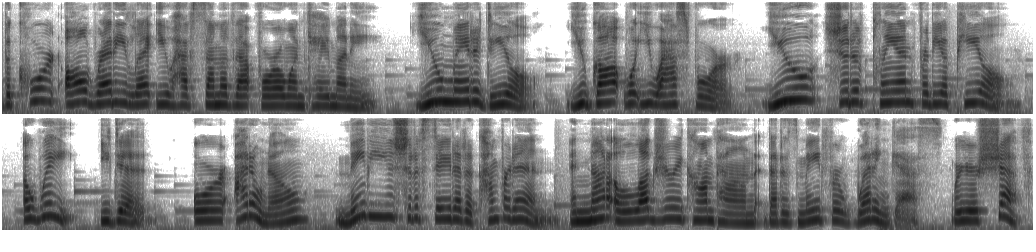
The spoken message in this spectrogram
the court already let you have some of that 401k money. You made a deal. You got what you asked for. You should have planned for the appeal. Oh, wait, you did. Or, I don't know, maybe you should have stayed at a comfort inn and not a luxury compound that is made for wedding guests, where your chef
